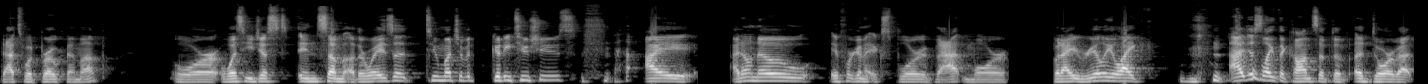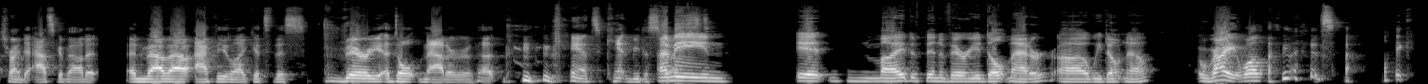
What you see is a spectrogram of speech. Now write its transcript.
that's what broke them up. Or was he just in some other ways a too much of a goody two shoes? I I don't know if we're gonna explore that more, but I really like. I just like the concept of Adorabat trying to ask about it, and Mao Mao acting like it's this very adult matter that can't can't be discussed. I mean, it might have been a very adult matter. Uh, we don't know. Right. Well, it's like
